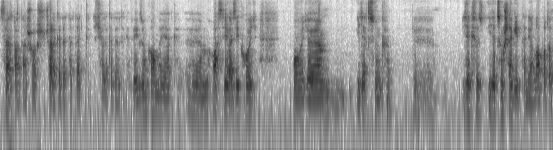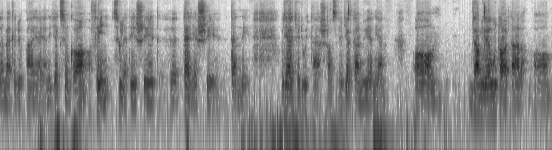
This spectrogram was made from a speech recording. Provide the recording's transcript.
szertartásos cselekedeteket, cselekedeteket végzünk, amelyek azt jelzik, hogy, hogy igyekszünk igyekszünk segíteni a napot az emelkedő pályáján, igyekszünk a, a fény születését teljessé tenni. Hogy eltyagyújtás az egyértelműen ilyen. A, de amire utaltál, a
